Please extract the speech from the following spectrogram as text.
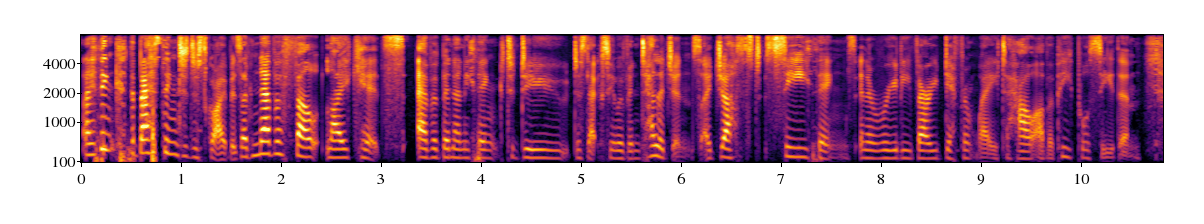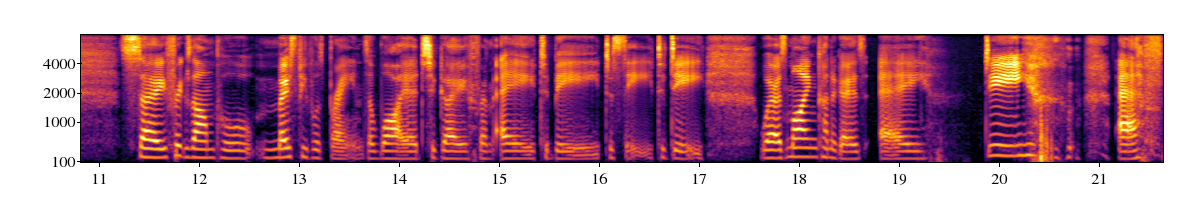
I think the best thing to describe is I've never felt like it's ever been anything to do dyslexia with intelligence. I just see things in a really very different way to how other people see them. So, for example, most people's brains are wired to go from A to B to C to D, whereas mine kind of goes A, D, F.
